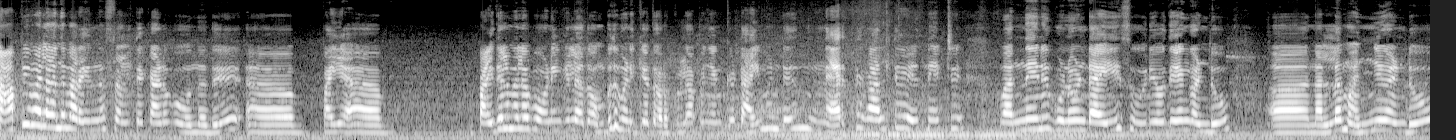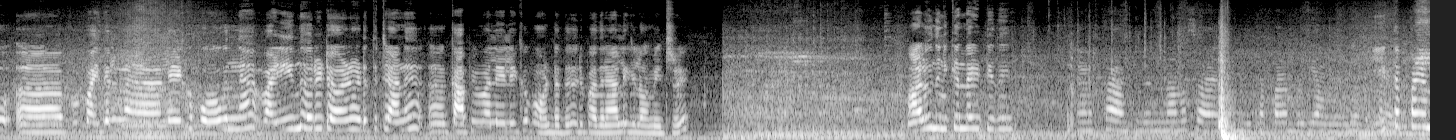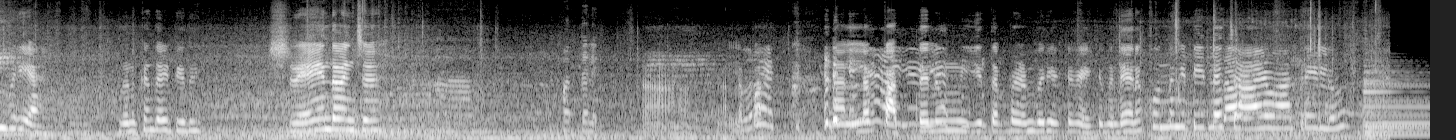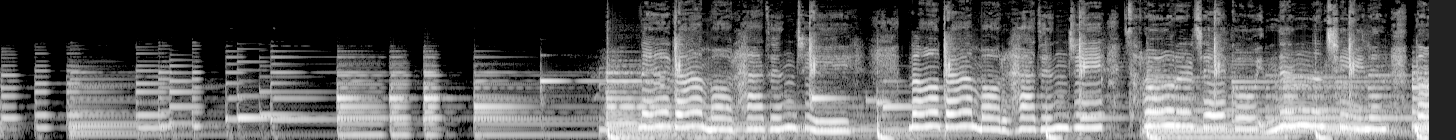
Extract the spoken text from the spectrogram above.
കാപ്പിമല എന്ന് പറയുന്ന സ്ഥലത്തേക്കാണ് പോകുന്നത്. പൈതൽ പയ്യ- പൈതൽമല പോണെങ്കിൽ അത് ഒമ്പത് മണിക്കേ തുറക്കുള്ളൂ. അപ്പൊ ഞങ്ങൾക്ക് ടൈം ഉണ്ട്. നേരത്തെ കാലത്ത് എഴുന്നേറ്റ് വന്നതിന് ഗുണമുണ്ടായി. സൂര്യോദയം കണ്ടു. നല്ല മഞ്ഞ് കണ്ടു. അപ്പോൾ പൈതൽമലയിലേക്ക് പോകുന്ന വഴിയിൽ നിന്ന് ഒരു ടേൺ എടുത്തിട്ടാണ് കാപ്പിമലയിലേക്ക് പോകേണ്ടത്. ഒരു പതിനാല് കിലോമീറ്റർ മാളു നിനക്ക് എന്താ കിട്ടിയത് ഈത്തപ്പഴംപുരിയാ നിനക്കെന്താ കിട്ടിയത് ശ്രേയ എന്താ വാങ്ങിച്ചേ ആ, നല്ല പ- നല്ല പത്തലും ഈത്തപ്പഴംപൊരി ഒക്കെ കഴിക്കുന്നുണ്ട് എനക്കൊന്നും കിട്ടിയിട്ടില്ല ചായ മാത്രമേ ഉള്ളൂ 내가 뭘 하든지 너가 뭐를 하든지 서로를 재고 있는 눈치는 넣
